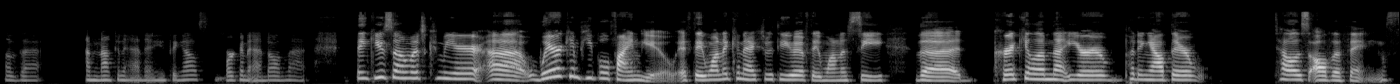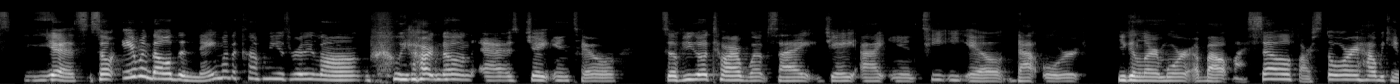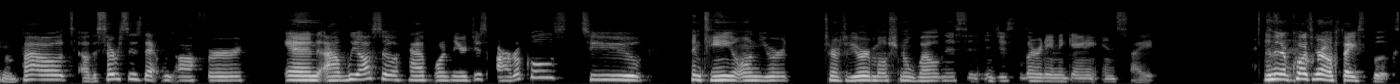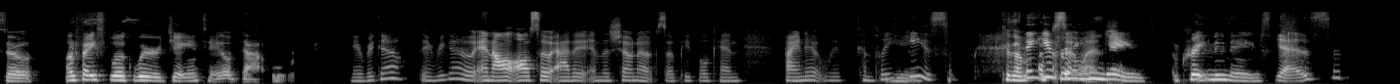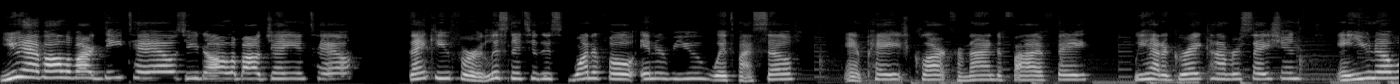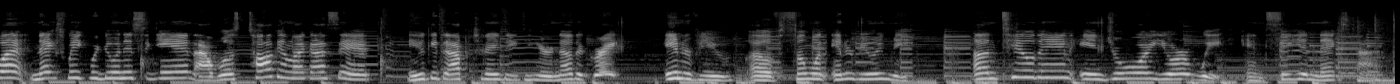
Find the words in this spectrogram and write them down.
Love that. I'm not going to add anything else. We're going to end on that. Thank you so much, Kamir. Uh, where can people find you if they want to connect with you? If they want to see the curriculum that you're putting out there? Tell us all the things. Yes. So even though the name of the company is really long, we are known as J Intel. So if you go to our website, jintel.org, you can learn more about myself, our story, how we came about, uh, the services that we offer. And uh, we also have on there just articles to continue on your terms of your emotional wellness and, and just learning and gaining insight. And then, of course, we're on Facebook. So on Facebook, we're jintel.org. There we go. There we go. And I'll also add it in the show notes so people can find it with complete yes. ease. Because I'm, Thank I'm you so much. New names. I'm creating new names. Yes. You have all of our details. You know all about J Intel. Thank you for listening to this wonderful interview with myself and Paige Clark from 9 to 5 Faith. We had a great conversation. And you know what? Next week we're doing this again. I was talking, like I said, and you get the opportunity to hear another great interview of someone interviewing me. Until then, enjoy your week and see you next time.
